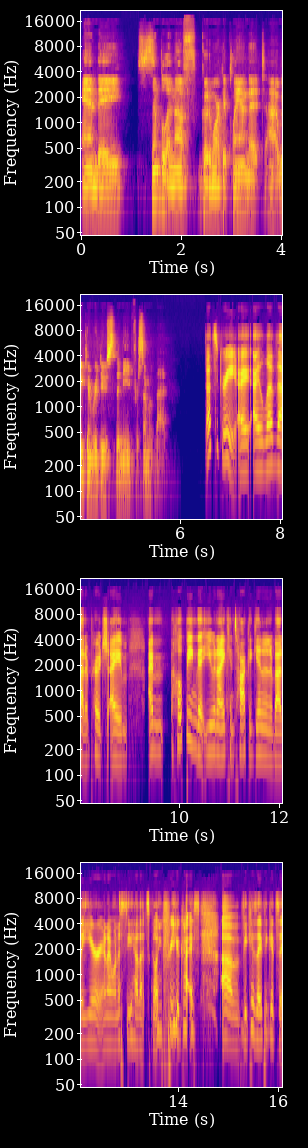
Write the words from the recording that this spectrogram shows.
and a simple enough go-to-market plan that uh, we can reduce the need for some of that. That's great. I, I love that approach. I'm I'm hoping that you and I can talk again in about a year, and I want to see how that's going for you guys, um, because I think it's a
